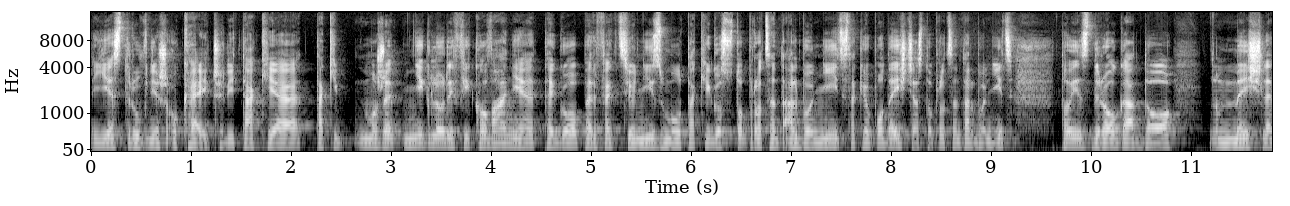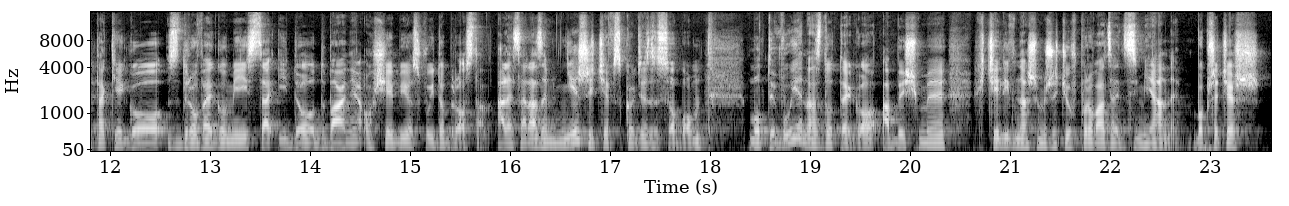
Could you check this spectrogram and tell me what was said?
jest również ok, czyli takie, taki może nie gloryfikowanie tego perfekcjonizmu, takiego 100% albo nic, takiego podejścia 100% albo nic, to jest droga do myślę takiego zdrowego miejsca i do dbania o siebie o swój dobrostan, ale zarazem nie życie w zgodzie ze sobą motywuje nas do tego, abyśmy chcieli w naszym życiu wprowadzać zmiany, bo przecież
